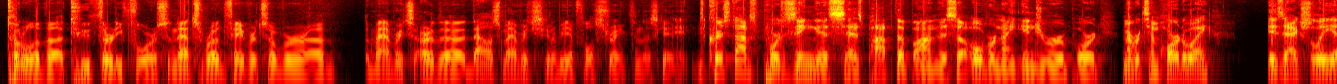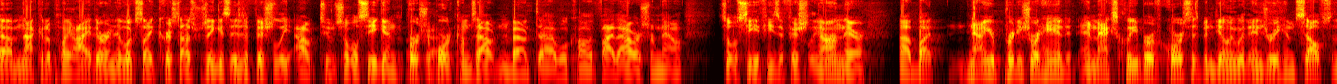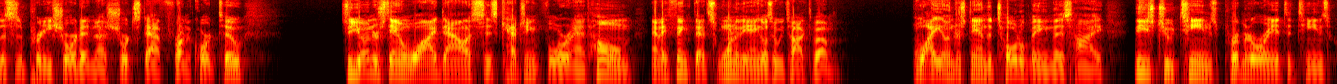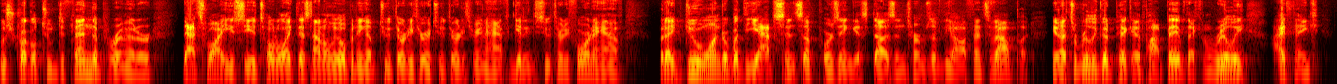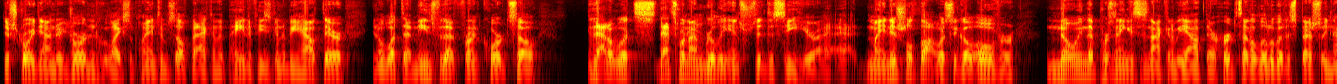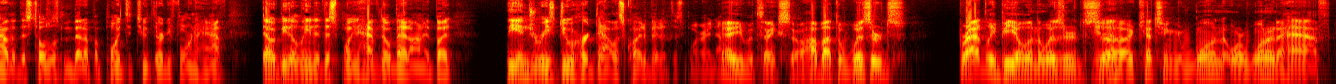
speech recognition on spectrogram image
total of uh, 234. So Nets road favorites over uh, the Mavericks. Are the Dallas Mavericks going to be at full strength in this game? Kristaps Porzingis has popped up on this uh, overnight injury report. Remember, Tim Hardaway is actually um, not going to play either, and it looks like Kristaps Porzingis is officially out too. So we'll see again. First Okay. report comes out in about uh, we'll call it five hours from now. So we'll see if he's officially on there. Uh, but now you're pretty shorthanded, and Max Kleber, of course, has been dealing with injury himself. So this is a pretty short and uh, short staff front court too. So you understand why Dallas is catching four at home, and I think that's one of the angles that we talked about why you understand the total being this high. These two teams, perimeter oriented teams who struggle to defend the perimeter, that's why you see a total like this not only opening up 233 or 233 and a half and getting to 234 and a half, but I do wonder what the absence of Porzingis does in terms of the offensive output. You know, that's a really good pick at Pop Babe that can really, I think, destroy DeAndre Jordan, who likes to plant himself back in the paint if he's going to be out there. You know what that means for that front court. So that'll what's that's what I'm really interested to see here. I, I- my initial thought was to go over, knowing that Porzingis is not going to be out there hurts that a little bit, especially now that this total has been bet up a point to 234 and a half. That would be the lean at this point. Have no bet on it, but the injuries do hurt Dallas quite a bit at this point right now. Yeah, you would think so. How about the Wizards? Bradley Beal and the Wizards Yeah. uh, catching one or one and a half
